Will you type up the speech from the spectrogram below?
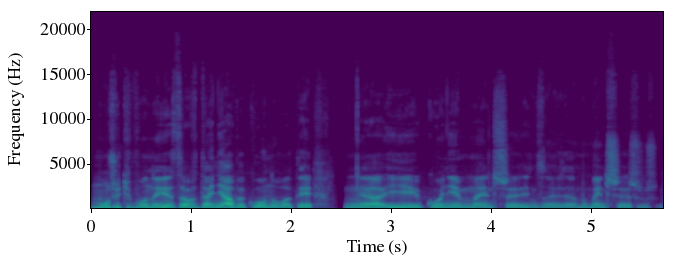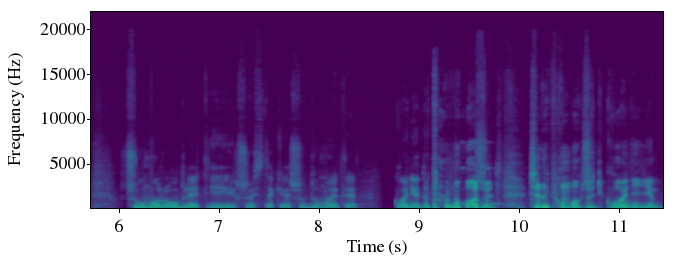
можуть вони завдання виконувати, е, і коні менше, не знаю, менше шуму роблять і щось таке. Що думаєте? Коні допоможуть чи допоможуть коні їм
